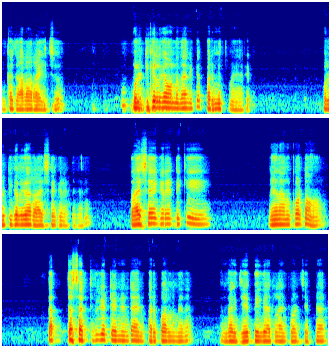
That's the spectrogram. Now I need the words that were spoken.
ఇంకా చాలా రాయొచ్చు. పొలిటికల్గా ఉన్నదానికే పరిమితమయ్యారు పొలిటికల్గా రాజశేఖర రెడ్డి గారి. రాజశేఖర రెడ్డికి నేను అనుకోవటం పెద్ద సర్టిఫికేట్ ఏంటంటే ఆయన పరిపాలన మీద. ఇందాక జేపీ గారు లాంటి వాళ్ళు చెప్పారు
